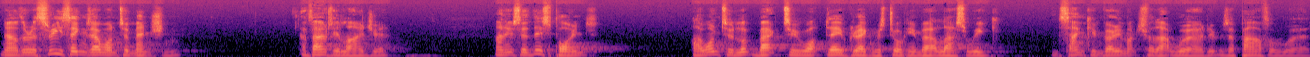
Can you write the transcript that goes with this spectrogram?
Now, there are three things I want to mention about Elijah and it's at this point I want to look back to what Dave Gregg was talking about last week and thank him very much for that word. It was a powerful word.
